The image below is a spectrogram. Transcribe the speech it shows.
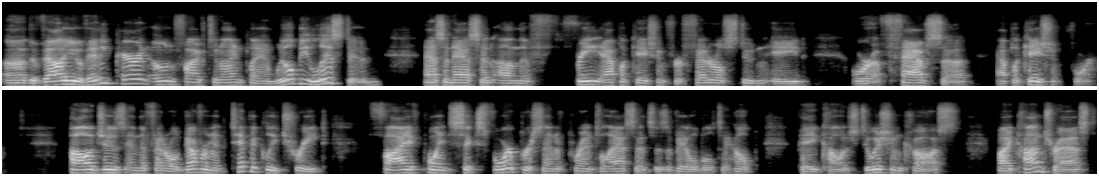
uh, the value of any parent owned 529 plan will be listed as an asset on the free application for federal student aid or a FAFSA application form. Colleges and the federal government typically treat 5.64% of parental assets is available to help pay college tuition costs. By contrast,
